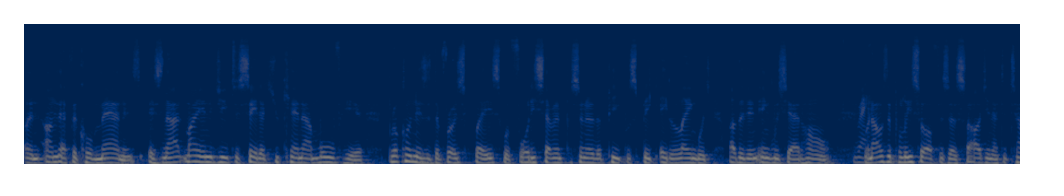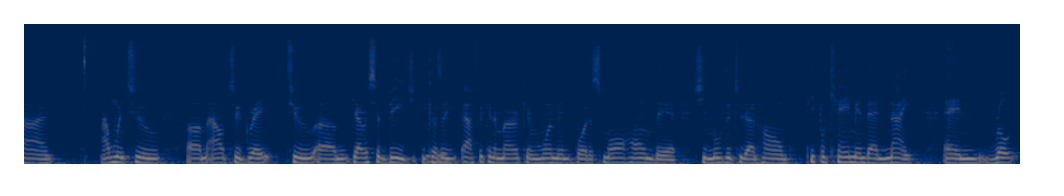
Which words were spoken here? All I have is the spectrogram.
in unethical manners. It's not my energy to say that you cannot move here. Brooklyn is a diverse place where 47% of the people speak a language other than English at home. Right. When I was a police officer, a sergeant at the time, I went to um, out to great to um, Gerritsen Beach because mm-hmm. an African American woman bought a small home there. She moved into that home. People came in that night and wrote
